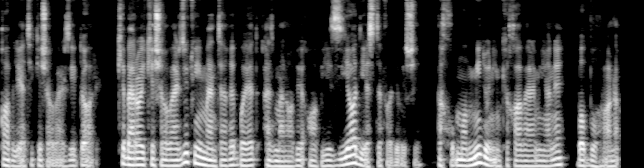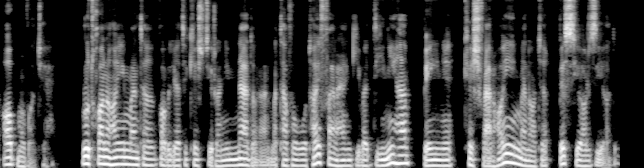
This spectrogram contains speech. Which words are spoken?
قابلیت کشاورزی داره که برای کشاورزی توی این منطقه باید از منابع آبی زیادی استفاده بشه و خب ما می‌دونیم که خاورمیانه با بحران آب مواجهه رودخانه های این منطقه قابلیت کشتیرانی ندارند و تفاوت های فرهنگی و دینی هم بین کشورهای این مناطق بسیار زیاده.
